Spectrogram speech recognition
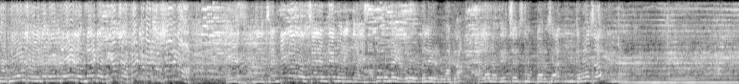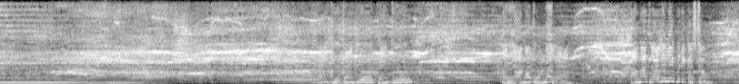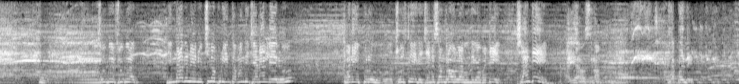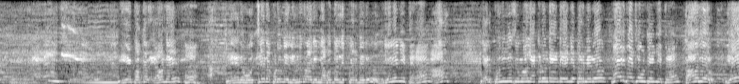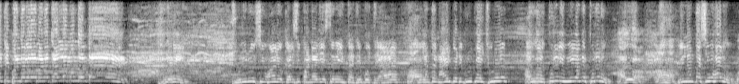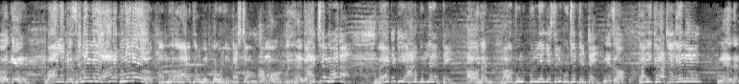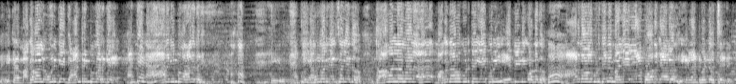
Suppose welcome please ఒకసారి గట్టిగా చెప్పండి మరి హుషారుగా Yes, మన చంటి గారు వచ్చారంటే మరి ఇంకా నవ్వకుండా ఎవరు ఉండలేరు అనమాట అలా నవ్విచ్చేస్తూ ఉంటారు sir. Comma sir thank you thank you thank you అది ఆ మాత్రం ఉండాలిరా. ఆ మాత్రం అల్లం లేకపోతే కష్టం. సూపర్ సూపర్ ఇందాక నేను వచ్చినప్పుడు ఇంతమంది జనాలు లేరు. కానీ ఇప్పుడు చూస్తే ఇది జనసంద్రోహంలాగా ఉంది కాబట్టి. శాంతి! అయ్యా వస్తున్నా. చెప్పండి. ఈ పక్కన ఏమండి? ఆ, నేను వచ్చేటప్పుడు మీరు ఎందుకు నాకు ఇన్ని అబద్ధాలు చెప్పారు మీరు? నేనేం చెప్పారా? ఆ? నేను పులులు సింహాలు ఎక్కడ ఉంటాయంటే ఏం చెప్పారు మీరు? నాయుడుపేటలో ఉంటే ఏం చెప్పా కాదు ఏటి పండుగలు మన కళ్ళ ఏయ్, పులులు సింహాలు కలిసి పండగ చేస్తేనే ఇంత అదిరిపోద్దిరా. వీళ్ళంతా నాయుడుపేట గ్రూప్ అయి చూడు. పులులు వీళ్ళందరూ పులులు. వీళ్ళంతా సింహాలు. ఓకే. వాళ్ళు అక్కడ శివంగులు ఆడ పులులు. అమ్మో ఆడతో పెట్టుకోకూడదు కష్టం. అమ్మో. యాక్చువల్గా వేటకి ఆడపుల్లే వెళ్తాయి. అవునండి. మగ పుల్లు పుల్లు ఏం చేస్తాయి కూర్చొని తింటాయి. నిజం. కానీ ఇక్కడ అట్లా లేరే. లేదండి. ఇక్కడ మగవాళ్ళు ఊరికే గాండ్రింపు వరకే. అంతేనా? ఆరగింపు వాళ్ళది. అంటే నీకు ఎవరు? ఇంకోటి తెలుసా లేదు దోమల్లో కూడా మగదోమ కుడితే ఏ పురి ఏ ఫీలింగ్ ఉండదు. ఆడదోమలు కుడితేనే మలేరియా పోతకాలు ఇలాంటివన్నీ వచ్చేది.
